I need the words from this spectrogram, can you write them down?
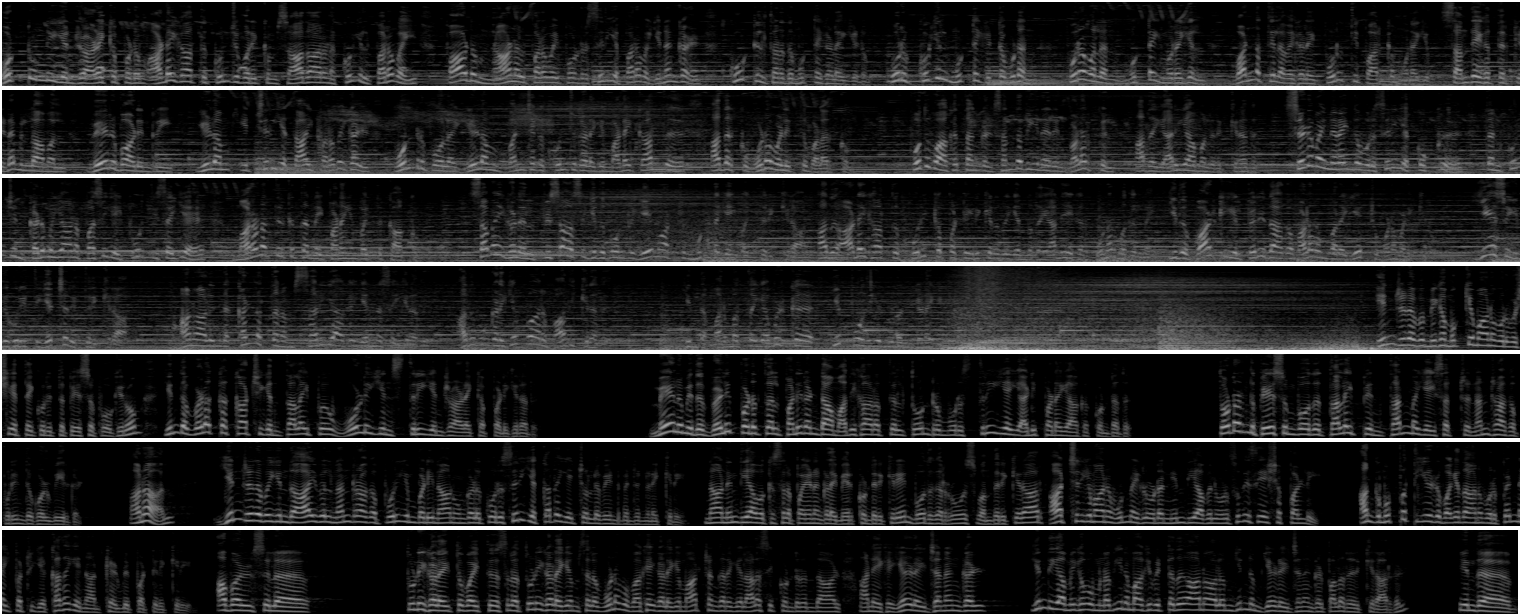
ஒட்டுண்ணி என்று அழைக்கப்படும் அடைகாத்து குஞ்சு பொரிக்கும் சாதாரண குயில் பறவை பாடும் நாணல் பறவை போன்ற சிறிய பறவை இனங்கள் கூட்டில் தனது முட்டைகளை இடும். ஒரு குயில் முட்டையிட்டவுடன் புரவலன் முட்டை முறையில் வண்ணத்தில் அவைகளை பொருத்தி பார்க்க முனையும். சந்தேகத்திற்கு இடமில்லாமல் வேறுபாடின்றி இளம் இச்சிறிய தாய் பறவைகள் ஒன்று போல இளம் வஞ்சக குஞ்சுகளையும் அடைக்காத்து அதற்கு உணவளித்து வளர்க்கும். பொதுவாக தங்கள் சந்ததியினரின் வளர்ப்பில் அதை அறியாமல் இருக்கிறது. செழுமை நிறைந்த ஒரு சிறிய கொக்கு தன் குஞ்சின் கடுமையான பசியை பூர்த்தி செய்ய மரணத்திற்கு தன்னை பணயம் வைத்து காக்கும். சபைகளில் பிசாசு இது போன்று ஏமாற்றும் முட்டையை வைத்திருக்கிறார். அது அடைகாத்து பொறிக்கப்பட்டு இருக்கிறது என்பதை அநேகர் உணர்வதில்லை. இது வாழ்க்கையில் பெரிதாக வளரும் வரை ஏற்று உணவளிக்கிறது. இயேசு இது குறித்து எச்சரித்திருக்கிறார். ஆனால் இந்த கள்ளத்தனம் சரியாக என்ன செய்கிறது? அது உங்களை எவ்வாறு பாதிக்கிறது? இந்த மர்மத்தை அவிழ்க்க இப்போது என்னுடன் இணையுங்கள் இன்றிரவு மிக முக்கியமான ஒரு விஷயத்தை குறித்து பேசப் போகிறோம். இந்த விளக்க காட்சியின் தலைப்பு ஒளியின் ஸ்திரீ என்று அழைக்கப்படுகிறது. மேலும் இது வெளிப்படுத்தல் பனிரெண்டாம் அதிகாரத்தில் தோன்றும் ஒரு ஸ்திரீயை அடிப்படையாக கொண்டது. தொடர்ந்து பேசும்போது தலைப்பின் தன்மையை சற்று நன்றாக புரிந்து கொள்வீர்கள் ஆனால் இன்றிரவு இந்த ஆய்வில் நன்றாக புரியும்படி நான் உங்களுக்கு ஒரு சிறிய கதையை சொல்ல வேண்டும் என்று நினைக்கிறேன். நான் இந்தியாவுக்கு சில பயணங்களை மேற்கொண்டிருக்கிறேன். போதகர் ரோஸ் வந்திருக்கிறார். ஆச்சரியமான உண்மைகளுடன் இந்தியாவில் ஒரு சுவிசேஷ பள்ளி. அங்கு முப்பத்தி ஏழு வயதான ஒரு பெண்ணை பற்றிய கதையை நான் கேள்விப்பட்டிருக்கிறேன். அவள் சில துணிகளை துவைத்து சில துணிகளையும் சில உணவு வகைகளையும் ஆற்றங்கரையில் அலசிக் கொண்டிருந்தாள். அநேக ஏழை ஜனங்கள். இந்தியா மிகவும் நவீனமாகிவிட்டது. ஆனாலும் இன்னும் ஏழை ஜனங்கள் பலர் இருக்கிறார்கள். இந்த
